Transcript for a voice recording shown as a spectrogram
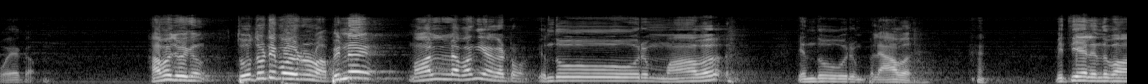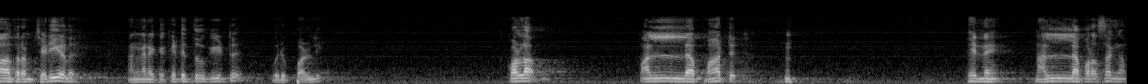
പോയേക്കാം. അവ ചോദിക്കും തൂത്തുട്ടി പോയിട്ടുണ്ടോ? പിന്നെ നല്ല ഭംഗിയാ കേട്ടോ. എന്തോരം മാവ് എന്തോരം പ്ലാവ്. ഭിത്തിയേൽ എന്തുമാത്രം ചെടികൾ അങ്ങനെയൊക്കെ കെട്ടിത്തൂക്കിയിട്ട് ഒരു പള്ളി. കൊള്ളാം. നല്ല പാട്ട്. പിന്നെ നല്ല പ്രസംഗം.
